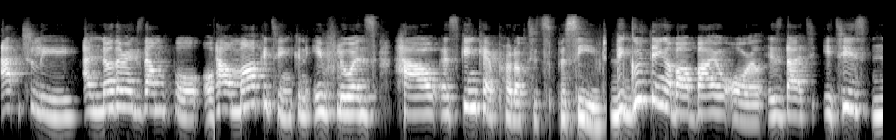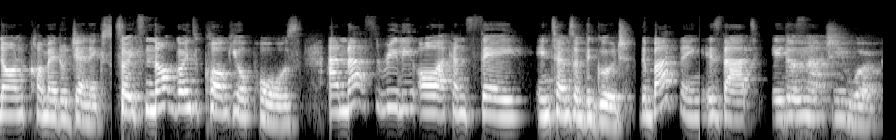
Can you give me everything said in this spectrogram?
actually another example of how marketing can influence how a skincare product is perceived. The good thing about bio oil is that it is non-comedogenic, so it's not going to clog your pores. And that's really all I can say in terms of the good. The bad thing is that it doesn't actually work.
